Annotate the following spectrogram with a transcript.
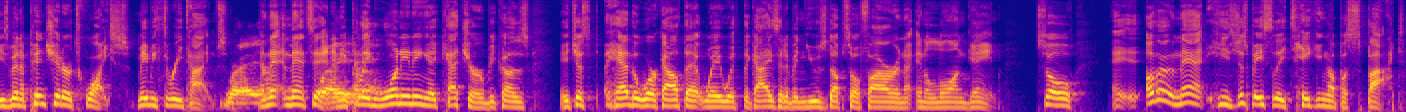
He's been a pinch hitter twice, maybe three times, right. and, that, and that's it. Right. And he played one inning at catcher because it just had to work out that way with the guys that have been used up so far in a, in a long game. So, eh, other than that, he's just basically taking up a spot.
